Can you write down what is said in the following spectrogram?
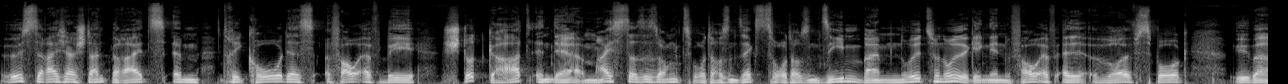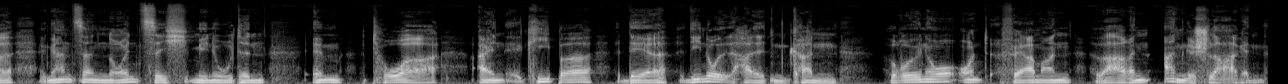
Österreicher stand bereits im Trikot des VfB Stuttgart in der Meistersaison 2006-2007 beim 0 zu 0 gegen den VfL Wolfsburg über ganze 90 Minuten im Tor. Ein Keeper, der die Null halten kann. Renault und Fährmann waren angeschlagen.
